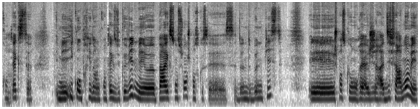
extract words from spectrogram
contextes, mais y compris dans le contexte du Covid, mais euh, par extension, je pense que ça donne de bonnes pistes. Et je pense qu'on réagira différemment, mais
